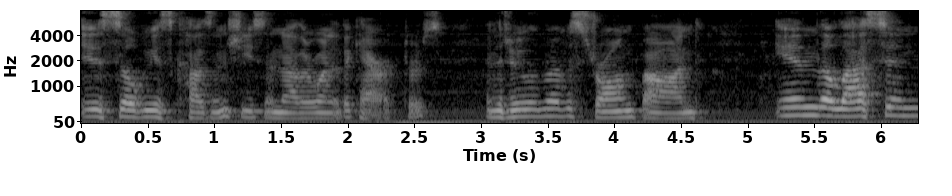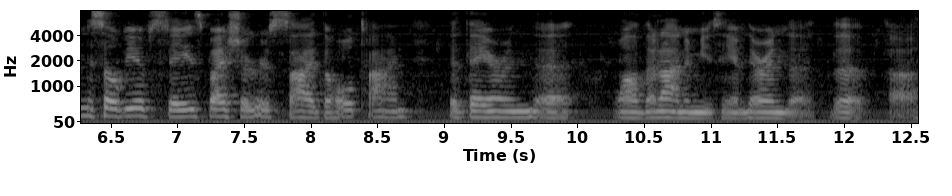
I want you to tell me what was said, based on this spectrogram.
is Sylvia's cousin. She's another one of the characters. And the two of them have a strong bond. In the lesson, Sylvia stays by Sugar's side the whole time that they are in the, well, they're not in a museum, they're in the, the uh,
